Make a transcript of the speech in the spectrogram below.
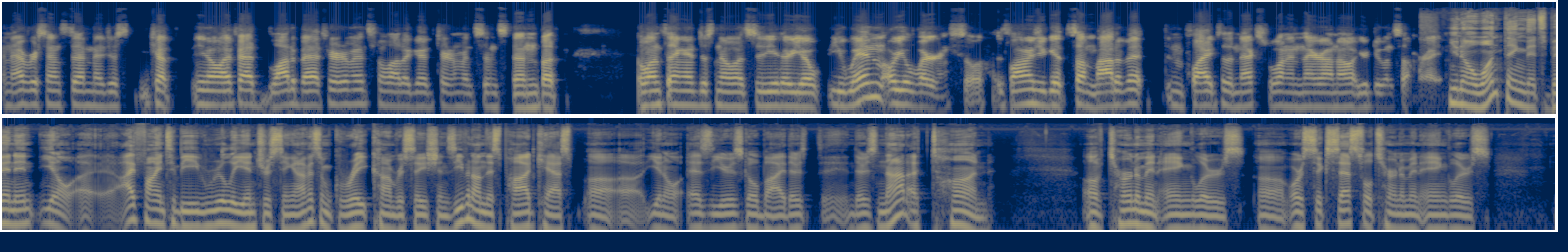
and ever since then I just kept you know I've had a lot of bad tournaments and a lot of good tournaments since then but the one thing I just know is either you you win or you learn. So as long as you get something out of it and apply it to the next one and there on out you're doing something right. You know one thing that's been in you know I find to be really interesting I've had some great conversations even on this podcast uh, uh, you know as the years go by there's there's not a ton of tournament anglers um, or successful tournament anglers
